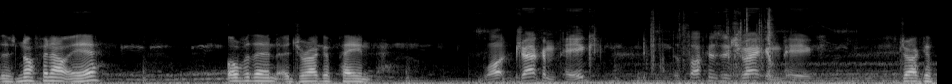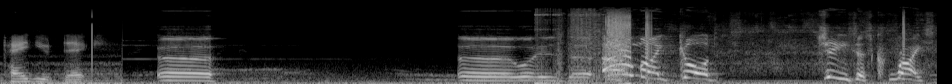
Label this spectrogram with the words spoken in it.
there's nothing out here other than a drag of paint. What? Dragon pig? The fuck is a dragon pig? Drag of paint, you dick. Uh. Uh, what is the. Oh my god! Jesus Christ!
